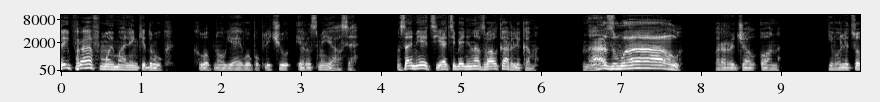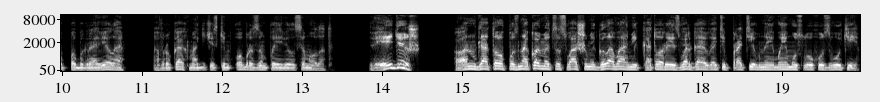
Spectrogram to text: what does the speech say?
Ты прав, мой маленький друг, хлопнул я его по плечу и рассмеялся. Заметь, я тебя не назвал карликом. Назвал! прорычал он. Его лицо побагровело, а в руках магическим образом появился молот. Видишь? Он готов познакомиться с вашими головами, которые извергают эти противные моему слуху звуки.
